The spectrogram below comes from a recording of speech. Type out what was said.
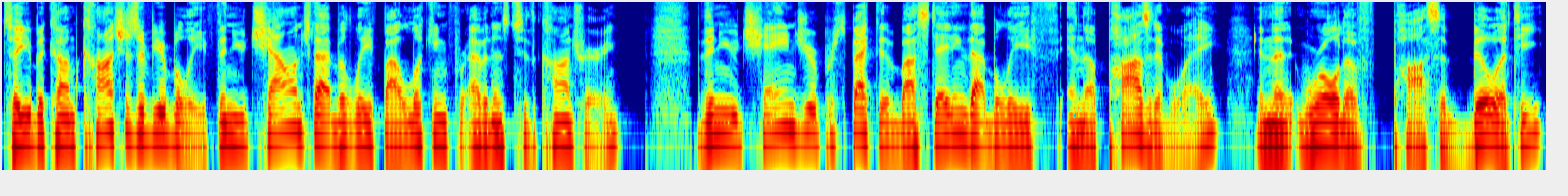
So you become conscious of your belief, then you challenge that belief by looking for evidence to the contrary. Then you change your perspective by stating that belief in a positive way, in the world of possibility.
